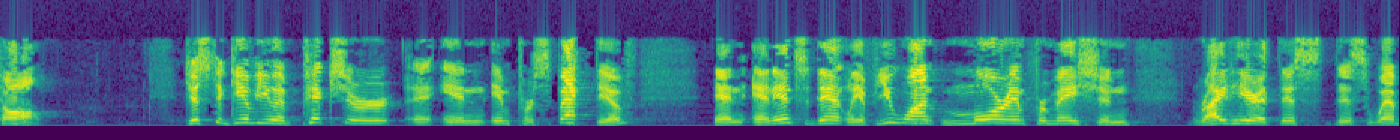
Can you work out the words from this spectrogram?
tall. Just to give you a picture in, in perspective, and, and incidentally, if you want more information, right here at this, this web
